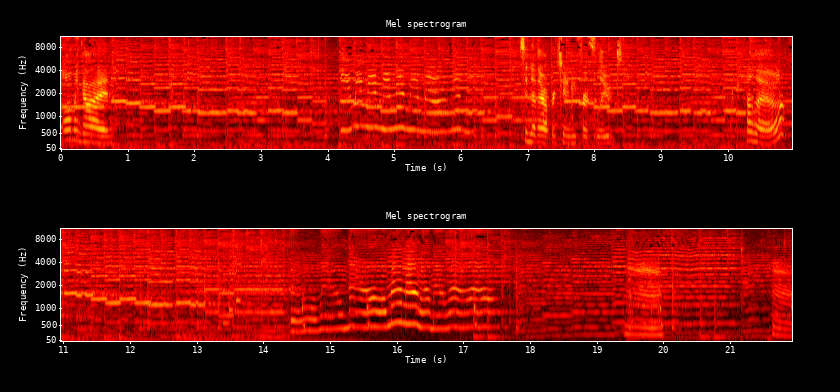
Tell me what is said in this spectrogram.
Oh my god. It's another opportunity for flute. Hello. Hmm. Hmm.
